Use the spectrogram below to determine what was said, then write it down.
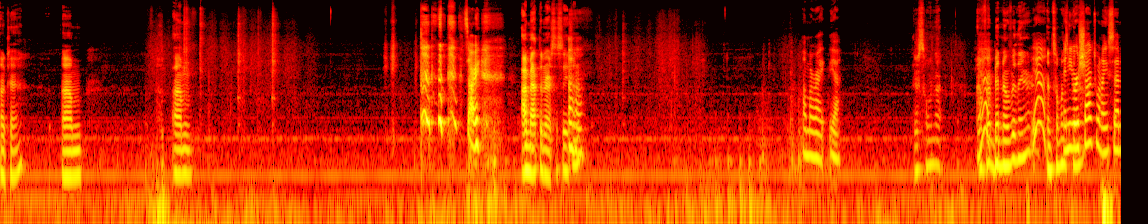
Okay. Um. Um. sorry. I'm at the nurse's station. Uh huh. I'm alright. Yeah. There's someone that. Yeah. Have I been over there? Yeah. And someone's and you were out? shocked when I said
